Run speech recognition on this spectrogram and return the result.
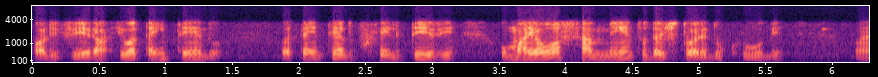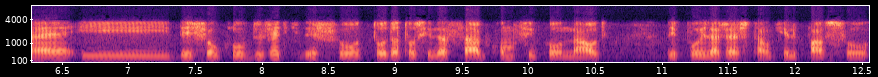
Oliveira, eu até entendo. Eu até entendo porque ele teve o maior orçamento da história do clube né, e deixou o clube do jeito que deixou. Toda a torcida sabe como ficou o Náutico depois da gestão que ele passou.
